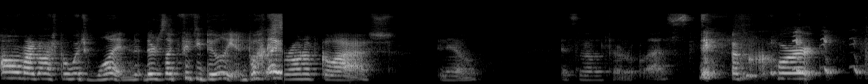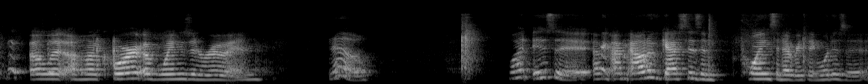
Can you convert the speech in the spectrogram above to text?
oh my gosh, but which one? There's like 50 billion books. Like- Throne of Glass. No, it's not a throne of glass. A court a, a uh-huh, court of wings and ruin. no. What is it? I'm, I'm out of guesses and points and everything. What is it?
